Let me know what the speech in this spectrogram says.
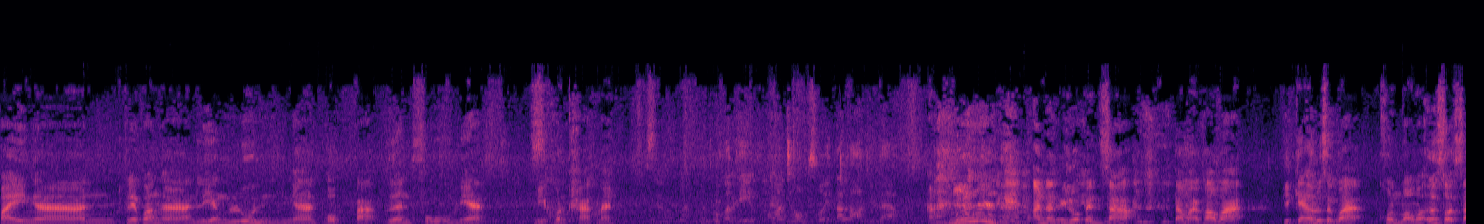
ไปงานเขาเรียกว่างานเลี้ยงรุ่น งานพบปะเพื่อนฝูงเนี่ย มีคนทักไหมสาวแบบคนปกติเขาก็ชมสวยตลอดอยู่แล้วอะอืมอันนั้นมีรูปเป็นซับแต่หมายความว่าพี่แก้วรู้สึกว่าคนมองว่าเออสดใส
